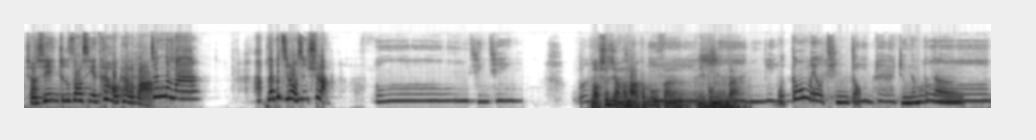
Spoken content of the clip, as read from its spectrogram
小新，你这个造型也太好看了吧！真的吗？来不及了，我先去了。老师讲的哪个部分你不明白？我都没有听懂，你能不能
